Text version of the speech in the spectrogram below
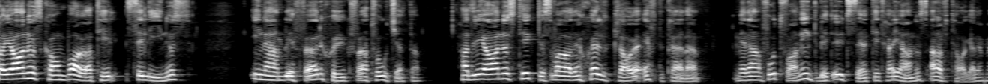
Trajanus kom bara till Selinus innan han blev för sjuk för att fortsätta. Hadrianus tycktes vara den självklara efterträdaren medan han fortfarande inte blivit utsedd till Trajanus arvtagare.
